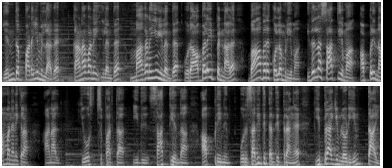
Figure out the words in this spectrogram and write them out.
எந்த படையும் இல்லாத கணவனை இழந்த மகனையும் இழந்த ஒரு அபலை பெண்ணால பாபரை கொல்ல முடியுமா? இதெல்லாம் சாத்தியமா? அப்படின்னு நம்ம நினைக்கலாம். ஆனால் யோசிச்சு பார்த்தா இது சாத்தியம்தான் அப்படின்னு ஒரு சதி திட்டம் திட்டுறாங்க இப்ராஹிம் லோடியின் தாய்.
